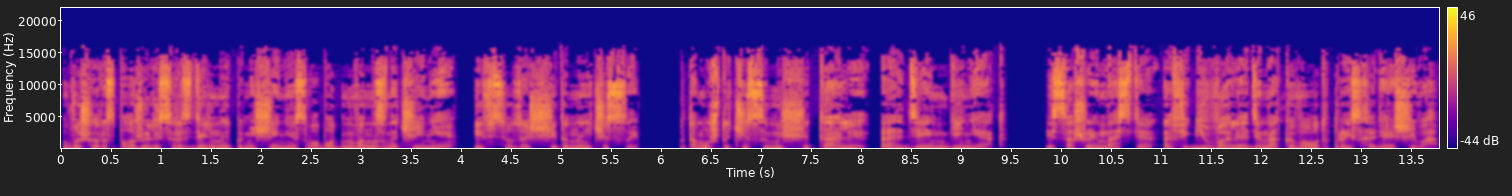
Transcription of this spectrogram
выше расположились раздельные помещения свободного назначения, и все за считанные часы. Потому что часы мы считали, а деньги нет. И Саша и Настя офигевали одинаково от происходящего.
